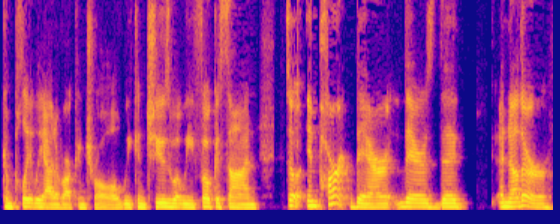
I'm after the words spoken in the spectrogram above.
completely out of our control. We can choose what we focus on. So in part, there there's the another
